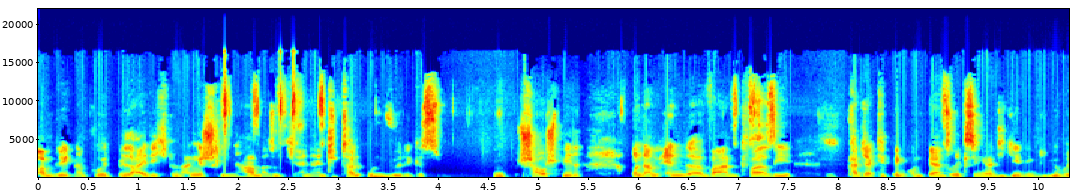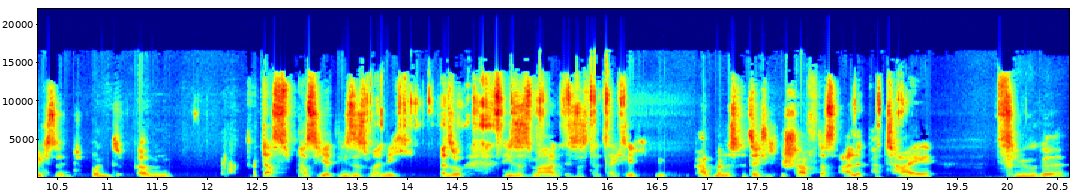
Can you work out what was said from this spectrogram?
am Rednerpult beleidigt und angeschrien haben. Also wirklich ein, ein total unwürdiges Schauspiel. Und am Ende waren quasi Katja Kipping und Bernd Rixinger diejenigen, die übrig sind. Und ähm, das passiert dieses Mal nicht. Also dieses Mal ist es tatsächlich, hat man es tatsächlich geschafft, dass alle Parteiflügel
